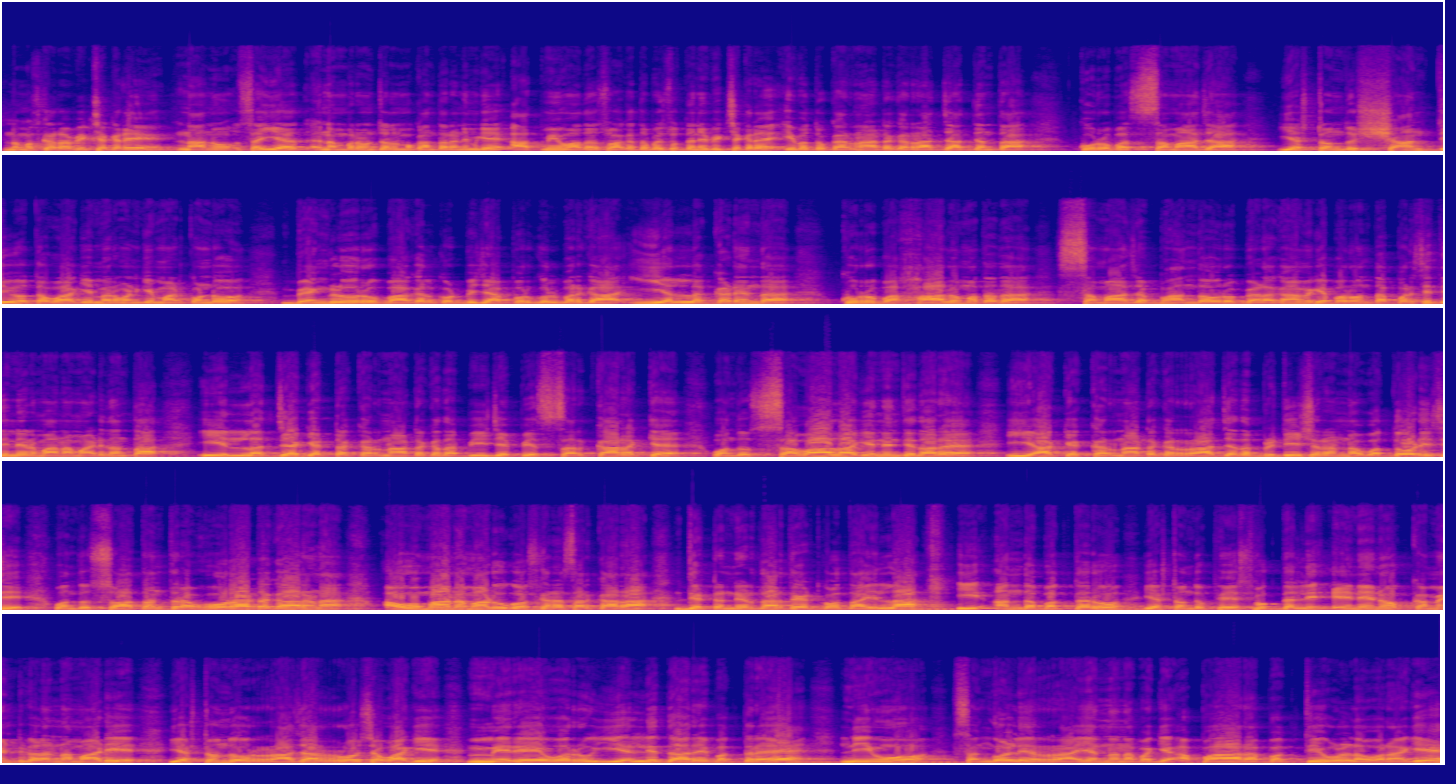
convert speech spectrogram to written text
ನಮಸ್ಕಾರ ವೀಕ್ಷಕರೇ, ನಾನು ಸೈಯದ್ ನಂಬರ್ ಒನ್ ಚಾನಲ್ ಮುಖಾಂತರ ನಿಮಗೆ ಆತ್ಮೀಯವಾದ ಸ್ವಾಗತ ಬಯಸುತ್ತೇನೆ ವೀಕ್ಷಕರೇ. ಇವತ್ತು ಕರ್ನಾಟಕ ರಾಜ್ಯಾದ್ಯಂತ ಕುರುಬ ಸಮಾಜ ಎಷ್ಟೊಂದು ಶಾಂತಿಯುತವಾಗಿ ಮೆರವಣಿಗೆ ಮಾಡಿಕೊಂಡು ಬೆಂಗಳೂರು, ಬಾಗಲಕೋಟ್, ಬಿಜಾಪುರ, ಗುಲ್ಬರ್ಗ ಎಲ್ಲ ಕಡೆಯಿಂದ ಕುರುಬ ಹಾಲು ಮತದ ಸಮಾಜ ಬಾಂಧವರು ಬೆಳಗಾವಿಗೆ ಬರುವಂಥ ಪರಿಸ್ಥಿತಿ ನಿರ್ಮಾಣ ಮಾಡಿದಂಥ ಈ ಲಜ್ಜೆಗೆಟ್ಟ ಕರ್ನಾಟಕದ ಬಿ ಜೆ ಪಿ ಸರ್ಕಾರಕ್ಕೆ ಒಂದು ಸವಾಲಾಗಿ ನಿಂತಿದ್ದಾರೆ. ಯಾಕೆ ಕರ್ನಾಟಕ ರಾಜ್ಯದ ಬ್ರಿಟಿಷರನ್ನು ಒದ್ದೋಡಿಸಿ ಒಂದು ಸ್ವಾತಂತ್ರ್ಯ ಹೋರಾಟಗಾರನ ಅವಮಾನ ಮಾಡುವಗೋಸ್ಕರ ಸರ್ಕಾರ ದಿಟ್ಟ ನಿರ್ಧಾರ ತೆಗೆದುಕೊಳ್ತಾ ಇಲ್ಲ. ಈ ಅಂಧ ಭಕ್ತರು ಎಷ್ಟೊಂದು ಫೇಸ್ಬುಕ್ದಲ್ಲಿ ಏನೇನೋ ಕಮೆಂಟ್ಗಳನ್ನು ಮಾಡಿ ಎಷ್ಟೊಂದು ರಾಜಾರೋಷವಾಗಿ ಮೆರೆಯವರು ಎಲ್ಲಿದ್ದಾರೆ ಭಕ್ತರೇ? ನೀವು ಸಂಗೊಳ್ಳಿ ರಾಯಣ್ಣನ ಬಗ್ಗೆ ಅಪಾರ ಭಕ್ತಿ ಉಳ್ಳವರಾಗಿ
